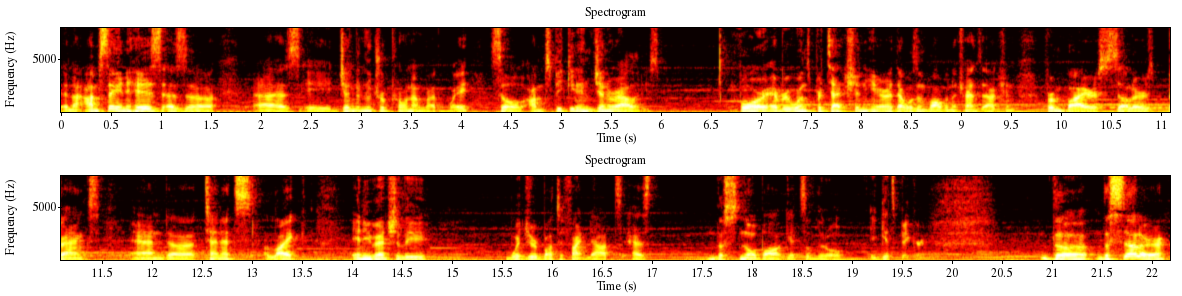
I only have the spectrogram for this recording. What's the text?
and I'm saying his as a as a gender neutral pronoun, by the way. So I'm speaking in generalities for everyone's protection here that was involved in the transaction, from buyers, sellers, banks, and uh, tenants alike, and eventually, what you're about to find out as the snowball gets a little, it gets bigger. The the seller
